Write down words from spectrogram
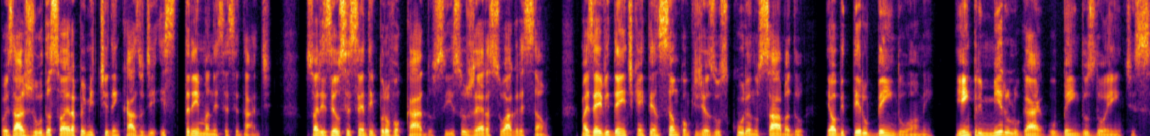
pois a ajuda só era permitida em caso de extrema necessidade. Os fariseus se sentem provocados e isso gera sua agressão. Mas é evidente que a intenção com que Jesus cura no sábado é obter o bem do homem, e em primeiro lugar o bem dos doentes.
